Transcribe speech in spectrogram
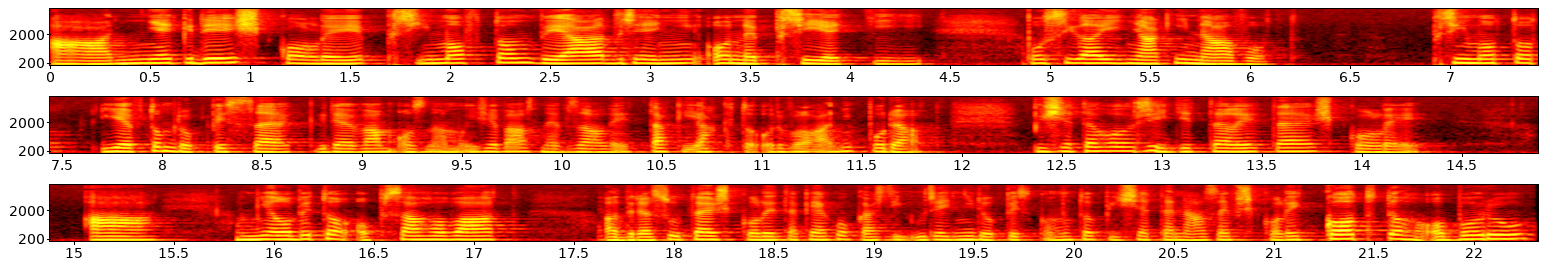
A někdy školy přímo v tom vyjádření o nepřijetí posílají nějaký návod. Přímo to je v tom dopise, kde vám oznamují, že vás nevzali, tak jak to odvolání podat. Píšete ho řediteli té školy a mělo by to obsahovat adresu té školy, tak jako každý úřední dopis, komu to píšete, název školy, kód toho oboru,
